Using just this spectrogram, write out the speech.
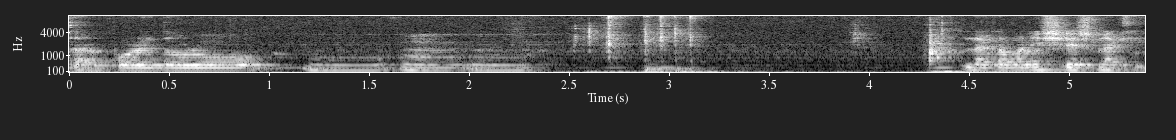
তারপরে ধরো লেখাপানি শেষ নাকি?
